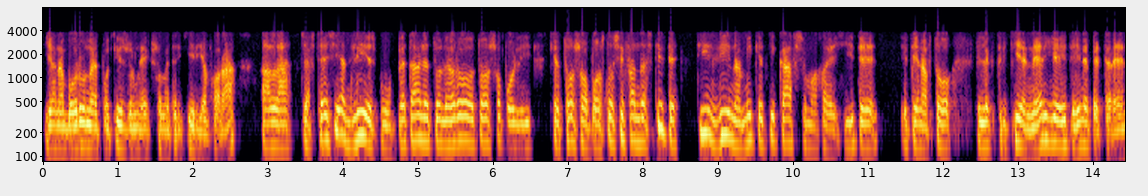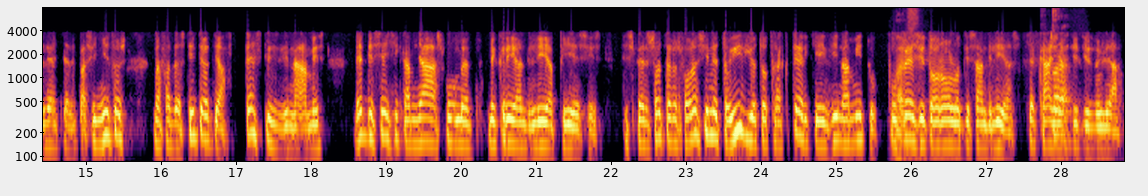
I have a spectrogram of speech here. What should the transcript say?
για να μπορούν να υποτίζουν με εξωμετρική διαφορά αλλά και αυτές οι αντλίες που πετάνε το νερό τόσο πολύ και τόσο απόσταση φανταστείτε τι δύναμη και τι καύσιμο θα έχει είτε, είτε είναι αυτό ηλεκτρική ενέργεια είτε είναι πετρέλαια κλπ. Συνήθως να φανταστείτε ότι αυτές τις δυνάμεις δεν τις έχει καμιά ας πούμε μικρή αντλία πίεσης τις περισσότερες φορές είναι το ίδιο το τρακτέρ και η δύναμή του που παίζει το ρόλο της αντλίας και κάνει αυτή τη δουλειά.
